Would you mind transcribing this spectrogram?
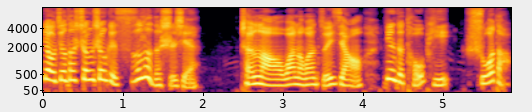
要将他生生给撕了的视线，陈老弯了弯嘴角，硬着头皮说道：“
